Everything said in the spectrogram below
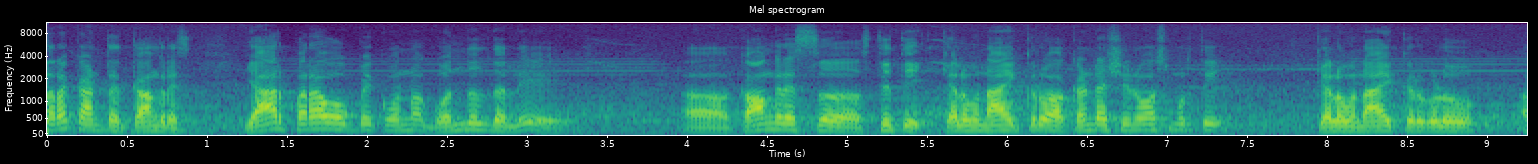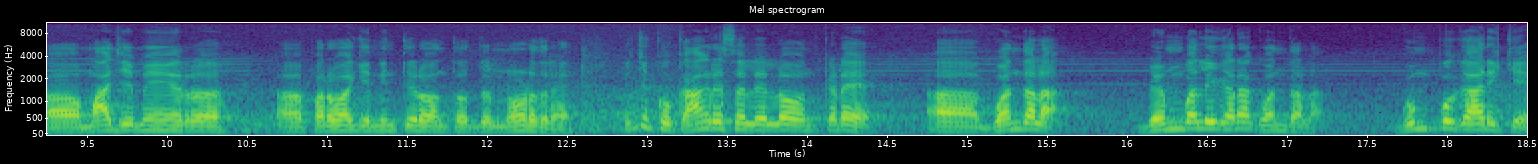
ಥರ ಕಾಣ್ತದೆ ಕಾಂಗ್ರೆಸ್. ಯಾರು ಪರ ಹೋಗಬೇಕು ಅನ್ನೋ ಗೊಂದಲದಲ್ಲಿ ಕಾಂಗ್ರೆಸ್ ಸ್ಥಿತಿ. ಕೆಲವು ನಾಯಕರು ಅಖಂಡ ಶ್ರೀನಿವಾಸ ಮೂರ್ತಿ, ಕೆಲವು ನಾಯಕರುಗಳು ಮಾಜಿ ಮೇಯರ್ ಪರವಾಗಿ ನಿಂತಿರೋ ನೋಡಿದ್ರೆ ನಿಜಕ್ಕೂ ಕಾಂಗ್ರೆಸ್ಸಲ್ಲೆಲ್ಲೋ ಒಂದು ಕಡೆ ಗೊಂದಲ, ಬೆಂಬಲಿಗರ ಗೊಂದಲ, ಗುಂಪುಗಾರಿಕೆ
